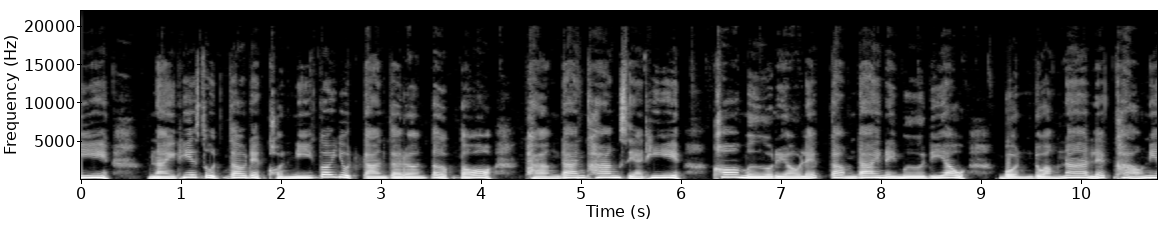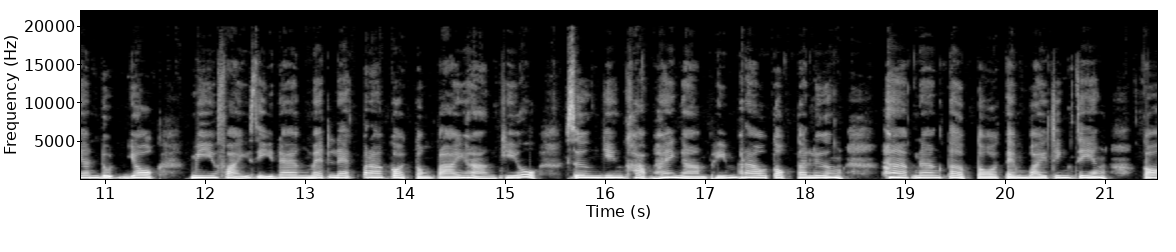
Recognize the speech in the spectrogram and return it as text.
ณีในที่สุดเจ้าเด็กคนนี้ก็หยุดการเจริญเติบโต ทางด้านข้างเสียทีข้อมือเรียวเล็กกำได้ในมือเดียว บนดวงหน้าเล็กขาวเนียนดุดหยก มีไฝสีแดงเม็ดเล็กปรากฏตรงปลายหางคิ้ว ซึ่งยิ่งขับให้งามพริ้มเพราตกตะลึง หากนางเติบโตเต็มวัยจริงๆ ก็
